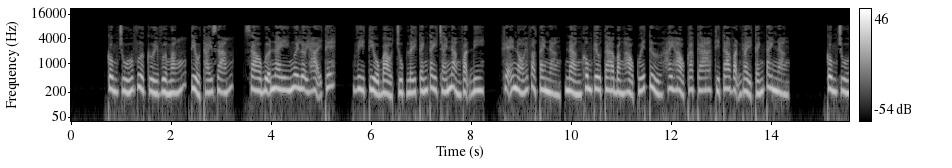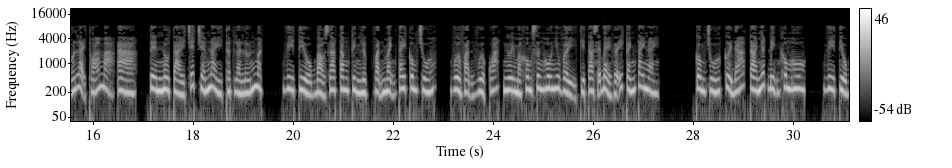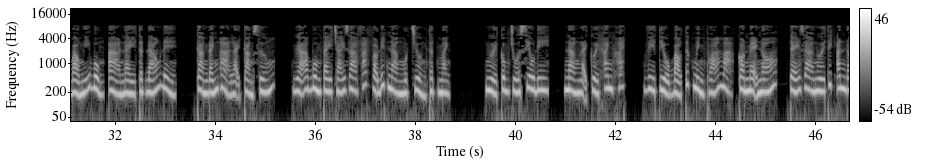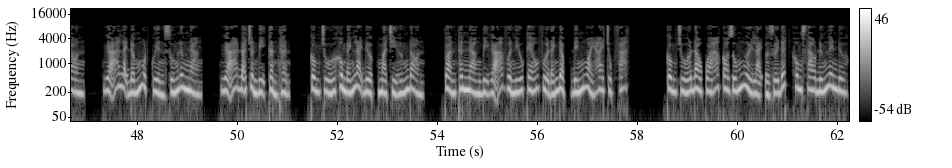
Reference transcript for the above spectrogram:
Công chúa vừa cười vừa mắng, tiểu thái giám, sao bữa nay ngươi lợi hại thế? Vi tiểu bảo chụp lấy cánh tay trái nàng vặn đi, khẽ nói vào tay nàng, nàng không kêu ta bằng hảo quế tử hay hảo ca ca thì ta vặn gãy cánh tay nàng. Công chúa lại thoá mà, à, Tên nô tài chết chém này thật là lớn mật. Vì tiểu bảo gia tăng kinh lực vặn mạnh tay công chúa. Vừa vặn vừa quát, ngươi mà không xưng hô như vậy thì ta sẽ bẻ gãy cánh tay này. Công chúa cười đáp, ta nhất định không hô. Vì tiểu bảo nghĩ bụng, à này thật đáo đề. Càng đánh ả lại càng sướng. Gã buông tay trái ra phát vào đít nàng một trường thật mạnh. Người công chúa siêu đi, nàng lại cười khanh khách. Vì tiểu bảo tức mình thoá mà, còn mẹ nó, té ra người thích ăn đòn. Gã lại đấm một quyền xuống lưng nàng. Gã đã chuẩn bị cẩn thận. Công chúa không đánh lại được mà chỉ hứng đòn. Toàn thân nàng bị gã vừa níu kéo vừa đánh đập đến ngoài hai chục phát. Công chúa đau quá co rúm người lại ở dưới đất không sao đứng lên được.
